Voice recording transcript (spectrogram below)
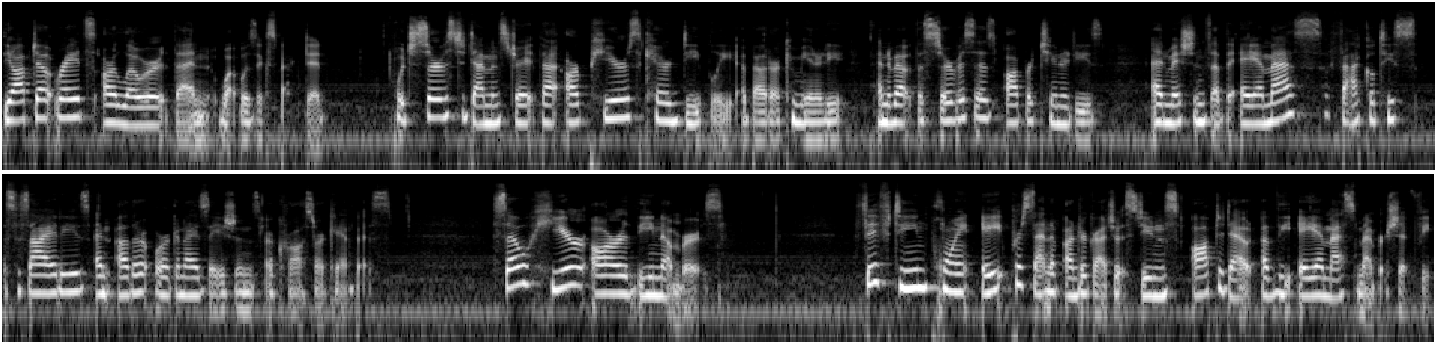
the opt out rates are lower than what was expected, which serves to demonstrate that our peers care deeply about our community and about the services, opportunities, and missions of the AMS, faculty societies, and other organizations across our campus. So here are the numbers. 15.8% of undergraduate students opted out of the AMS membership fee.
